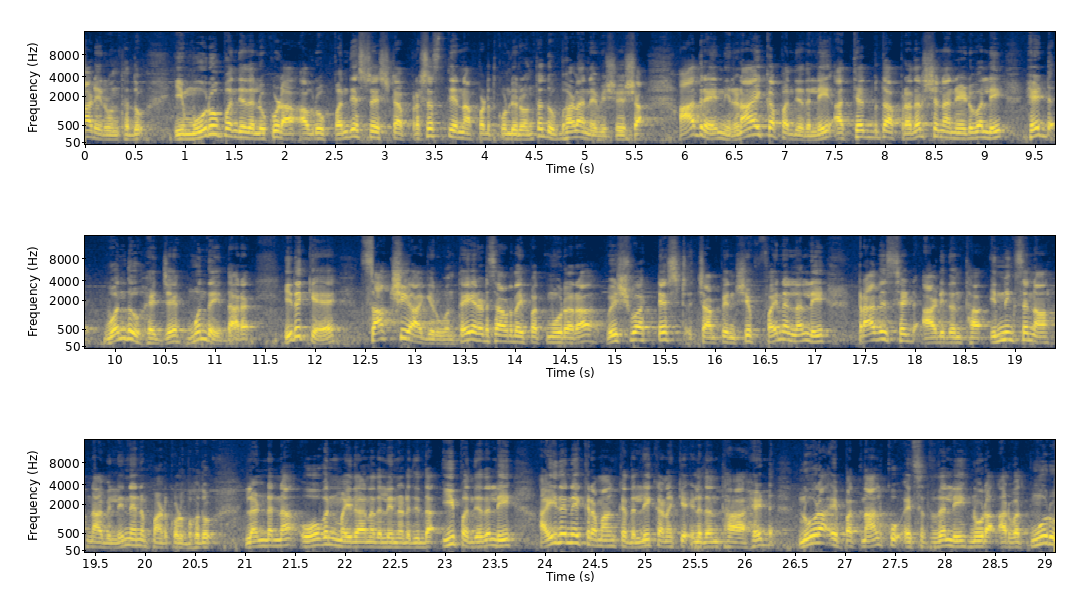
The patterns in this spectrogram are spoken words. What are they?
ಆಡಿರುವಂಥದ್ದು. ಈ ಮೂರು ಪಂದ್ಯದಲ್ಲೂ ಕೂಡ ಅವರು ಪಂದ್ಯಶ್ರೇಷ್ಠ ಪ್ರಶಸ್ತಿಯನ್ನು ಪಡೆದುಕೊಂಡಿರುವಂಥದ್ದು ಬಹಳನೇ ವಿಶೇಷ. ಆದರೆ ನಿರ್ಣಾಯಕ ಪಂದ್ಯದಲ್ಲಿ ಅತ್ಯದ್ಭುತ ಪ್ರದರ್ಶನ ನೀಡುವಲ್ಲಿ ಹೆಡ್ ಒಂದು ಹೆಜ್ಜೆ ಮುಂದೆ ಇದ್ದಾರೆ. ಇದಕ್ಕೆ ಸಾಕ್ಷಿಯಾಗಿರುವಂತೆ ಎರಡು ಸಾವಿರದ ಇಪ್ಪತ್ತ್ಮೂರರ ವಿಶ್ವ ಟೆಸ್ಟ್ ಚಾಂಪಿಯನ್ಶಿಪ್ ಫೈನಲ್ನಲ್ಲಿ ಟ್ರಾವಿಸ್ ಹೆಡ್ ಆಡಿದಂಥ ಇನ್ನಿಂಗ್ಸನ್ನು ನಾವಿಲ್ಲಿ ನೆನಪು ಮಾಡಿಕೊಳ್ಬಹುದು. ಲಂಡನ್ನ ಓವನ್ ಮೈದಾನದಲ್ಲಿ ನಡೆದಿದ್ದ ಈ ಪಂದ್ಯದಲ್ಲಿ ಐದನೇ ಕ್ರಮಾಂಕದಲ್ಲಿ ಕಣಕ್ಕೆ ಇಳಿದಂತಹ ಹೆಡ್ ನೂರ ಎಪ್ಪತ್ನಾಲ್ಕು ಎಸೆತದಲ್ಲಿ ನೂರ ಅರವತ್ತ್ಮೂರು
